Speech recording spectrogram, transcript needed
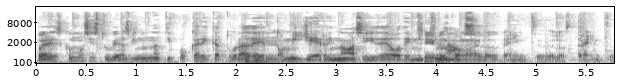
pero es como si estuvieras viendo una tipo caricatura de Tommy Jerry, ¿no? Así de, o de Mickey sí, Mouse. como de los 20, de los 30,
